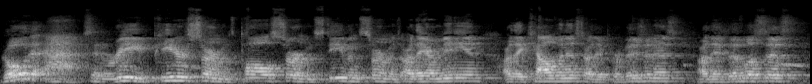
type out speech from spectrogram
Go to Acts and read Peter's sermons, Paul's sermons, Stephen's sermons. Are they Arminian? Are they Calvinist? Are they provisionist? Are they biblicist?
